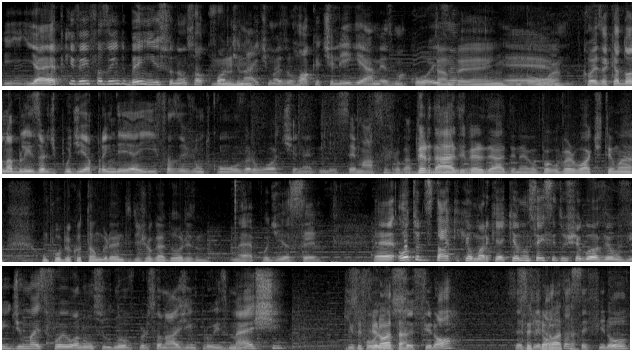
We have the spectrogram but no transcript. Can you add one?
E, e a Epic vem fazendo bem isso, não só com Uhum. Fortnite, mas o Rocket League é a mesma coisa. Também. É, Boa. coisa que a dona Blizzard podia aprender aí e fazer junto com o Overwatch, né? Ia ser massa jogar Verdade, verdade, né? O Overwatch tem uma, um público tão grande de jogadores, né? É, podia ser. É, outro destaque que eu marquei aqui, eu não sei se tu chegou a ver o vídeo, mas foi o anúncio do novo personagem pro Smash, que Sephiroth? foi o Sephiroth. Sephiroth? Sephiroth,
